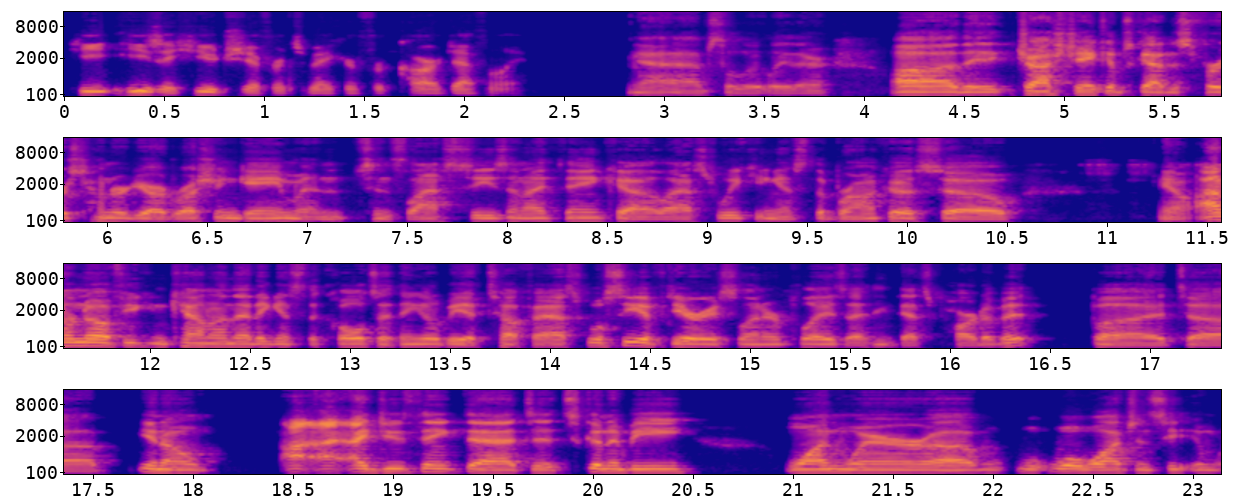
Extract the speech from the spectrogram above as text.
he he's a huge difference maker for Carr, definitely. Yeah, absolutely. There, uh, the Josh Jacobs got his first hundred yard rushing game and since last season, I think, uh, last week against the Broncos. So, you know, I don't know if you can count on that against the Colts. I think it'll be a tough ask. We'll see if Darius Leonard plays. I think that's part of it. But uh, you know, I, I do think that it's going to be one where uh, we'll watch and see. And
